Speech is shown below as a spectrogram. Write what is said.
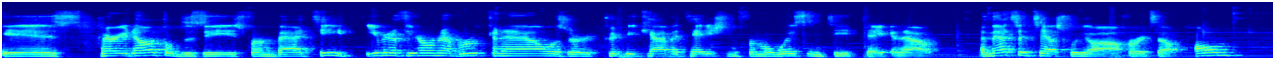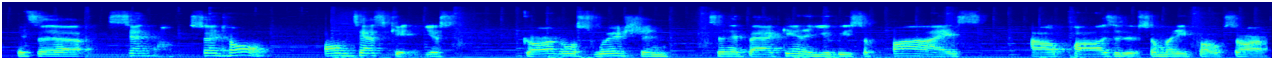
is periodontal disease from bad teeth, even if you don't have root canals or it could be cavitation from a wisdom teeth taken out. And that's a test we offer. It's a home it's a sent sent home home test kit. Just gargle, swish, and send it back in, and you'd be surprised how positive so many folks are.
